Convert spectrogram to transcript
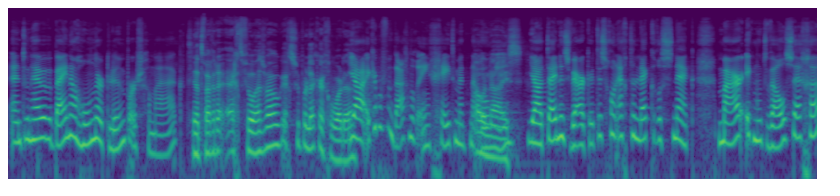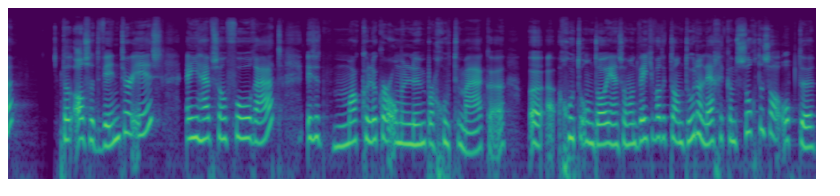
En toen hebben we bijna 100 lumpers gemaakt. Ja, het waren er echt veel en ze waren ook echt super lekker geworden. Ja, ik heb er vandaag nog één gegeten met Naomi. Oh, nice. Ja, tijdens werken. Het is gewoon echt een lekkere snack. Maar ik moet wel zeggen dat als het winter is en je hebt zo'n voorraad, is het makkelijker om een lumper goed te maken. eh, eh, goed te ontdooien en zo. Want weet je wat ik dan doe? Dan leg ik hem 's ochtends al op de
